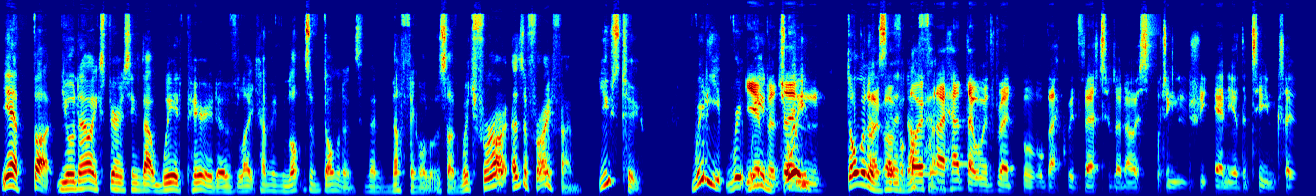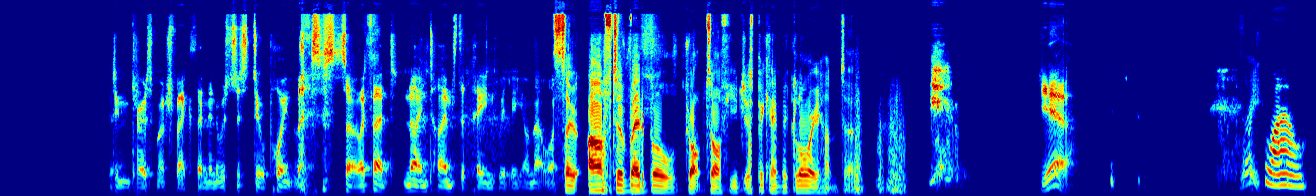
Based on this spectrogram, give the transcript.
Yeah, but you're now experiencing that weird period of like having lots of dominance and then nothing all of a sudden, which Ferrari, as a Ferrari fan, used to really, re- yeah, but then, dominance. I, I, I, had that with Red Bull back with Vettel, and I was supporting literally any other team because didn't care as much back then, and it was just still pointless. So I've had nine times the pain really on that one. So after Red Bull dropped off, you just became a glory hunter. yeah. Great. Wow.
